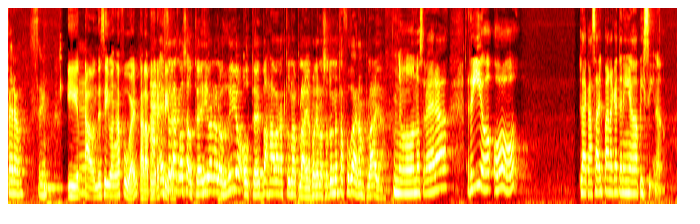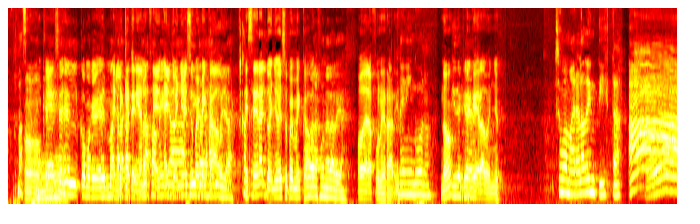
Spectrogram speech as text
Pero, sí. ¿Y a dónde se iban a fugar? A la Ah, piedra esa es la cosa, ¿ustedes iban a los ríos o ustedes bajaban hasta una playa? Porque nosotros nuestras fugas eran playas. No, nosotros era río o la casa del pana que tenía piscina. Básicamente. Oh. Que ese es el, como que el El Macaracachi- que tenía la la- el, familia el dueño del de supermercado. Ese era el dueño del O de la supermercado. funeraria. O de la funeraria. De ninguno. ¿No? ¿Y de qué? era dueño? Su mamá era la dentista. Ah,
